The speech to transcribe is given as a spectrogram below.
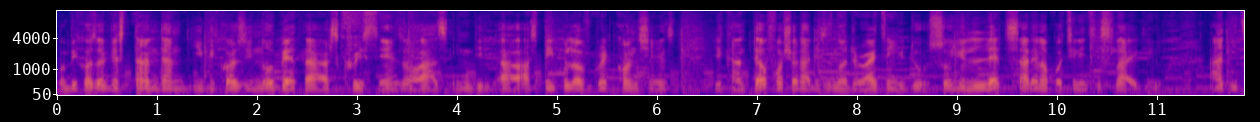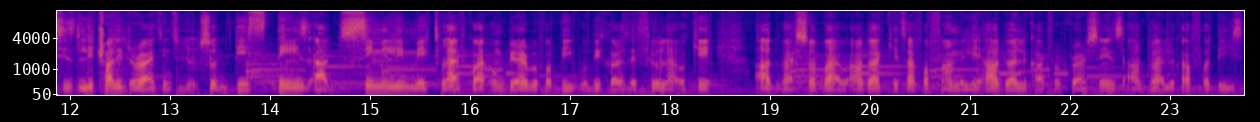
But because of your stand and you, because you know better as Christians or as indi- uh, as people of great conscience, you can tell for sure that this is not the right thing you do. So you let certain opportunities slide you, and it is literally the right thing to do. So these things are seemingly make life quite unbearable for people because they feel like okay, how do I survive? How do I cater for family? How do I look out for persons? How do I look out for this?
